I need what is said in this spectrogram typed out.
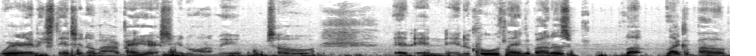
we're an extension of our parents. You know what I mean? So and, and and the cool thing about us like about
